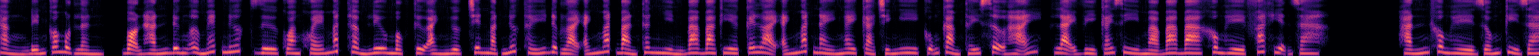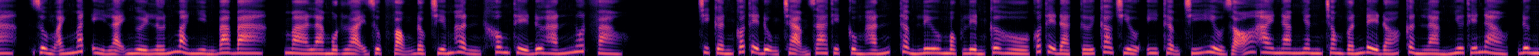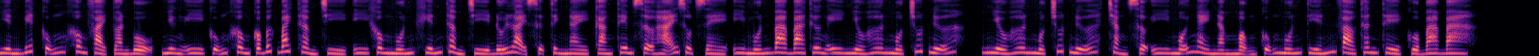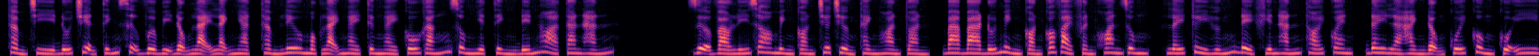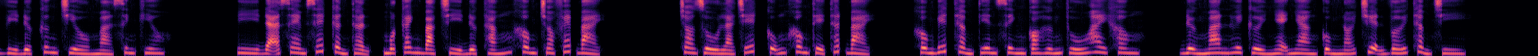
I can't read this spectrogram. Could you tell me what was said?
Thẳng đến có một lần, bọn hắn đứng ở mép nước dư quang khóe mắt thẩm lưu mộc tự ảnh ngược trên mặt nước thấy được loại ánh mắt bản thân nhìn ba ba kia cái loại ánh mắt này ngay cả chính y cũng cảm thấy sợ hãi, lại vì cái gì mà ba ba không hề phát hiện ra. Hắn không hề giống kỳ gia, dùng ánh mắt ỉ lại người lớn mà nhìn ba ba, mà là một loại dục vọng độc chiếm hận không thể đưa hắn nuốt vào. Chỉ cần có thể đụng chạm ra thịt cùng hắn, thẩm lưu mộc liền cơ hồ có thể đạt tới cao chiều y thậm chí hiểu rõ hai nam nhân trong vấn đề đó cần làm như thế nào, đương nhiên biết cũng không phải toàn bộ, nhưng y cũng không có bức bách thẩm trì, y không muốn khiến thẩm trì đối loại sự tình này càng thêm sợ hãi rụt rè, y muốn ba ba thương y nhiều hơn một chút nữa, nhiều hơn một chút nữa, chẳng sợ y mỗi ngày nằm mộng cũng muốn tiến vào thân thể của ba ba. Thậm chí đối chuyện tính sự vừa bị động lại lạnh nhạt thẩm lưu mộc lại ngày từng ngày cố gắng dùng nhiệt tình đến hòa tan hắn. Dựa vào lý do mình còn chưa trưởng thành hoàn toàn, ba ba đối mình còn có vài phần khoan dung, lấy tùy hứng để khiến hắn thói quen, đây là hành động cuối cùng của y vì được cưng chiều mà sinh kiêu. Y đã xem xét cẩn thận, một canh bạc chỉ được thắng không cho phép bại. Cho dù là chết cũng không thể thất bại. Không biết thẩm tiên sinh có hứng thú hay không? Đường Man Huy cười nhẹ nhàng cùng nói chuyện với thẩm trì.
